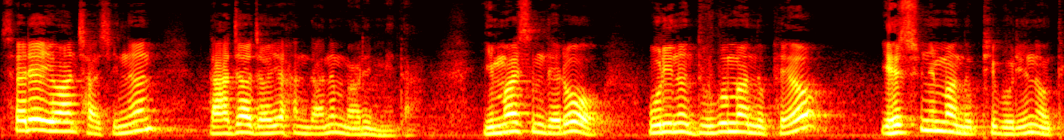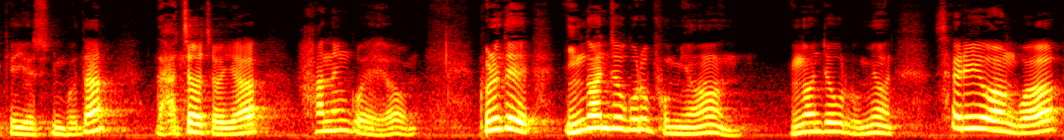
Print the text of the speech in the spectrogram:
세례 요한 자신은 낮아져야 한다는 말입니다. 이 말씀대로 우리는 누구만 높여요? 예수님만 높이고 우리는 어떻게 예수님보다 낮아져야 하는 거예요. 그런데 인간적으로 보면 인간적으로 보면 세례 요한과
